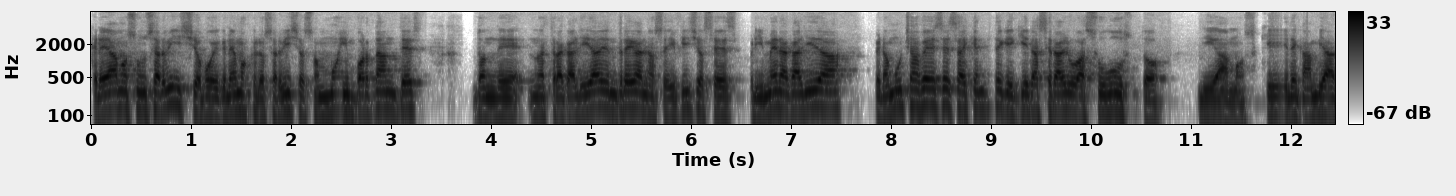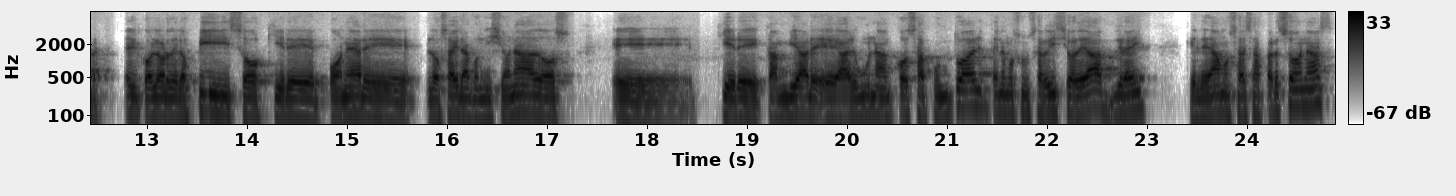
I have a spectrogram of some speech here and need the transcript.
creamos un servicio, porque creemos que los servicios son muy importantes, donde nuestra calidad de entrega en los edificios es primera calidad, pero muchas veces hay gente que quiere hacer algo a su gusto, digamos, quiere cambiar el color de los pisos, quiere poner eh, los aire acondicionados, eh, quiere cambiar eh, alguna cosa puntual, tenemos un servicio de upgrade que le damos a esas personas,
